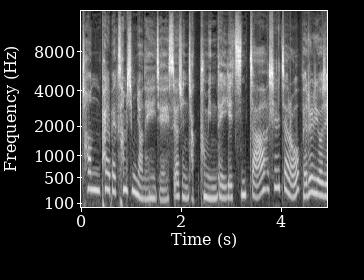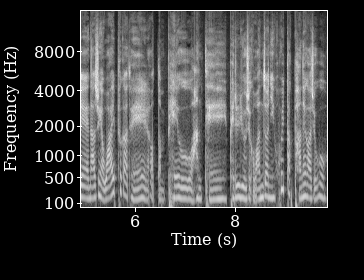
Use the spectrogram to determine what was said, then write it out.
1830년에 이제 쓰여진 작품인데 이게 진짜 실제로 베를리오즈의 나중에 와이프가 될 어떤 배우한테 베를리오즈가 완전히 홀딱 반해가지고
